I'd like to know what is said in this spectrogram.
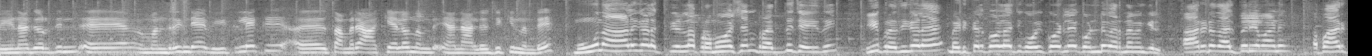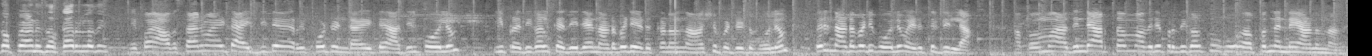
വീണ ജോർജിൻ മന്ത്രിന്റെ വീട്ടിലേക്ക് സമരം ആക്കിയാലോ എന്നുണ്ട് ഞാൻ ആലോചിക്കുന്നുണ്ട്. മൂന്നാളുകൾക്കുള്ള പ്രൊമോഷൻ റദ്ദ് ചെയ്ത് ഈ പ്രതികളെ മെഡിക്കൽ കോളേജ് കോഴിക്കോടിലേക്ക് കൊണ്ടുവരണമെങ്കിൽ ആരുടെ താല്പര്യമാണ്? അപ്പൊ ആർക്കൊപ്പമാണ് സർക്കാർ ഉള്ളത് ഇപ്പൊ അവസാനമായിട്ട് ഐ ജിയുടെ റിപ്പോർട്ട് ഉണ്ടായിട്ട് അതിൽ പോലും ഈ പ്രതികൾക്കെതിരെ നടപടി എടുക്കണമെന്ന് ആവശ്യപ്പെട്ടിട്ട് പോലും ഒരു നടപടി പോലും എടുത്തിട്ടില്ല. അപ്പം അതിന്റെ അർത്ഥം അവർ പ്രതികൾക്ക് ഒപ്പം തന്നെയാണെന്നാണ്.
